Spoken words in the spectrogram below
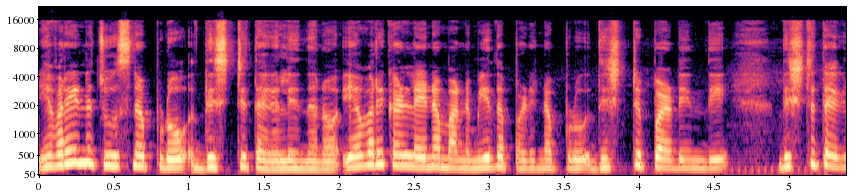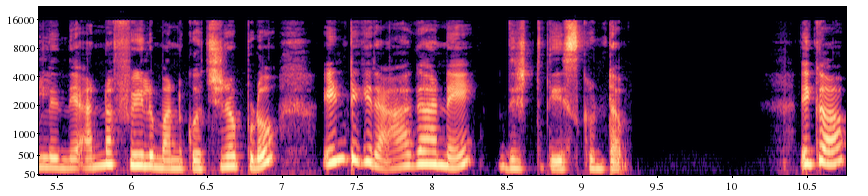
ఎవరైనా చూసినప్పుడు దిష్టి తగిలిందనో ఎవరికళ్ళైనా మన మీద పడినప్పుడు దిష్టి పడింది దిష్టి తగిలింది అన్న ఫీల్ మనకు వచ్చినప్పుడు ఇంటికి రాగానే దిష్టి తీసుకుంటాం. ఇక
